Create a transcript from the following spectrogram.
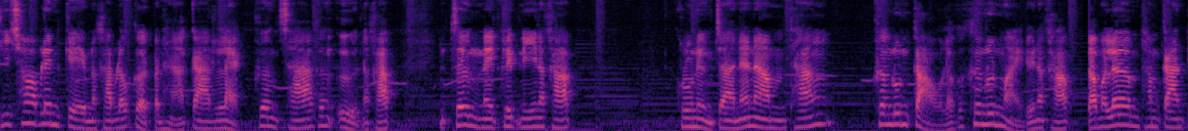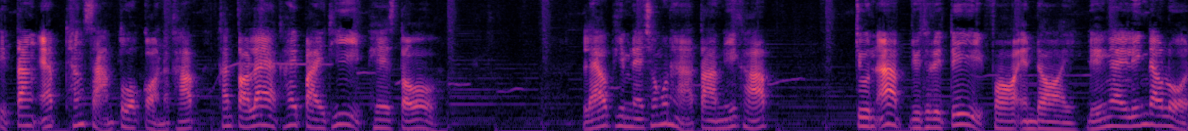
ที่ชอบเล่นเกมนะครับ แล้วเกิดปัญหาการแหลกเครื่องช้าเครื่องอืดนะครับ ซึ่งในคลิปนี้นะครับ ครูหนึ่งจะแนะนำทั้งเครื่องรุ่นเก่าแล้วก็เครื่องรุ่นใหม่ด้วยนะครับ เรามาเริ่มทำการติดตั้งแอปทั้ง 3 ตัวก่อนนะครับ ขั้นตอนแรกให้ไปที่ Play Store แล้วพิมพ์ในช่องค้นหาตามนี้ครับ Tune Up Utility for Android หรือยังไงลิงก์ดาวน์โหลด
